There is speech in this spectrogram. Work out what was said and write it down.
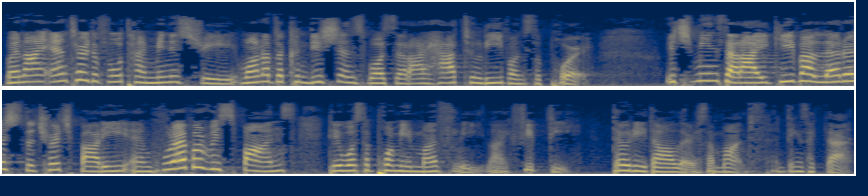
when I entered the full-time ministry, one of the conditions was that I had to live on support which means that I give out letters to the church body and whoever responds, they will support me monthly, like 50, $30 a month and things like that.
